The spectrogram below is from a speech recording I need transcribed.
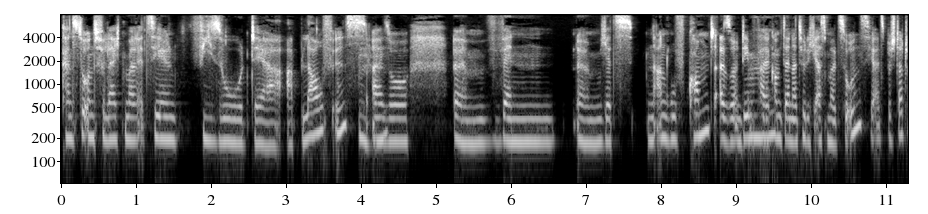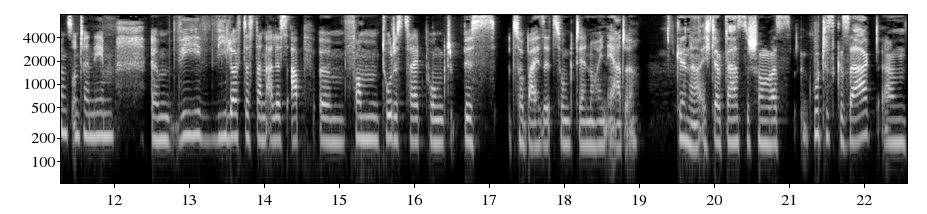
Kannst du uns vielleicht mal erzählen, wieso der Ablauf ist? Mhm. Also ähm, wenn ähm, jetzt ein Anruf kommt, also in dem mhm. Fall kommt er natürlich erstmal zu uns hier als Bestattungsunternehmen. Ähm, wie, wie läuft das dann alles ab ähm, vom Todeszeitpunkt bis zur Beisetzung der neuen Erde? Genau, ich glaube, da hast du schon was Gutes gesagt. Ähm,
